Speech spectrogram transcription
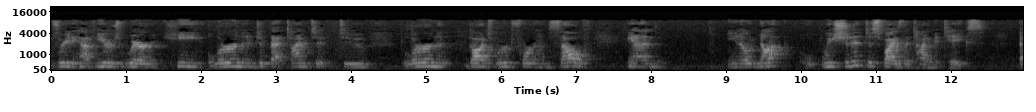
three and a half years, where he learned and took that time to, to learn God's word for himself. And, you know, not, we shouldn't despise the time it takes uh,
